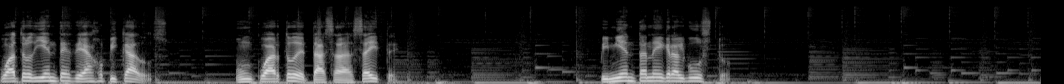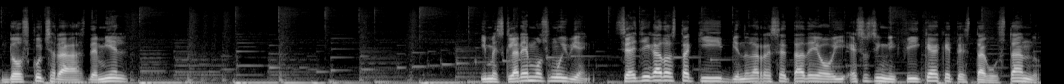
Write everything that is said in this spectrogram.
4 dientes de ajo picados, un cuarto de taza de aceite, pimienta negra al gusto, 2 cucharadas de miel y mezclaremos muy bien. Si has llegado hasta aquí viendo la receta de hoy, eso significa que te está gustando.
